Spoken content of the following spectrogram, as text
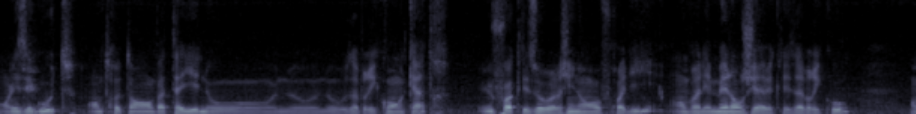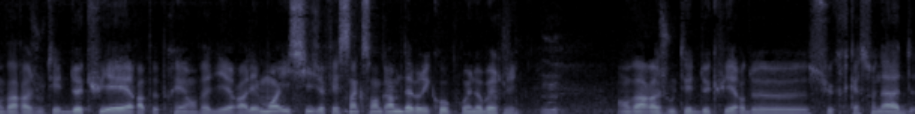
on les égoutte. Entre temps, on va tailler nos, nos, abricots en 4. Une fois que les aubergines ont refroidi, on va les mélanger avec les abricots. On va rajouter 2 cuillères à peu près, on va dire. Allez, moi ici j'ai fait 500 g d'abricots pour une aubergine. Mm. On va rajouter 2 cuillères de sucre cassonade,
